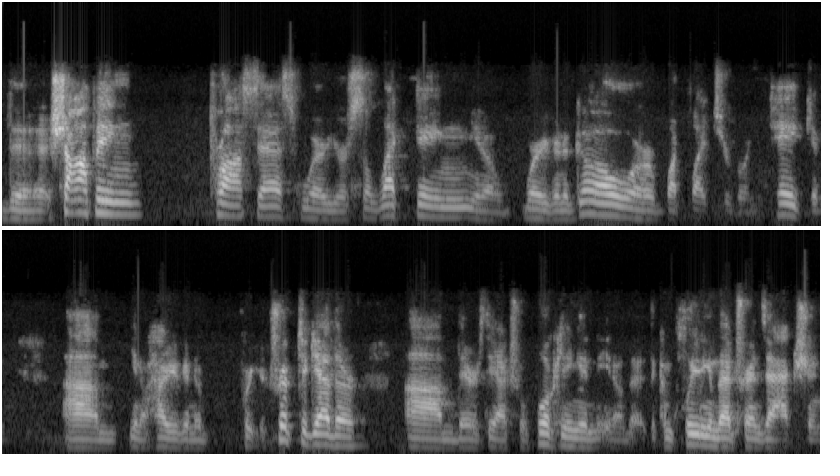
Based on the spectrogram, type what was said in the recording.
the shopping process where you're selecting, you know, where you're going to go or what flights you're going to take and, um, you know, how you're going to put your trip together. Um, there's the actual booking and you know the, the, completing of that transaction.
